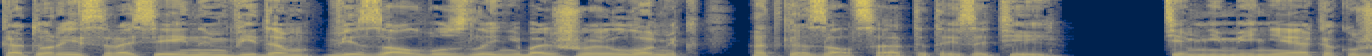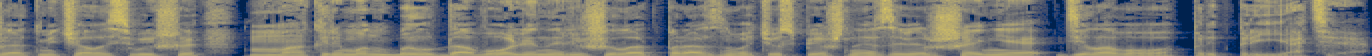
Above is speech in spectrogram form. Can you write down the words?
который с рассеянным видом вязал в узлы небольшой ломик, отказался от этой затеи. Тем не менее, как уже отмечалось выше, Макримон был доволен и решил отпраздновать успешное завершение делового предприятия.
